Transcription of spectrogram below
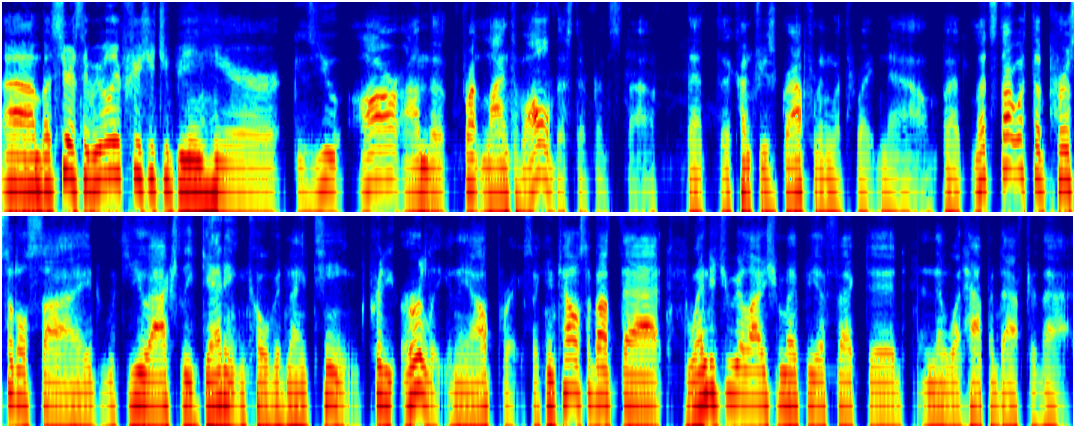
Um, but seriously, we really appreciate you being here because you are on the front lines of all of this different stuff that the country is grappling with right now. But let's start with the personal side with you actually getting COVID 19 pretty early in the outbreak. So, can you tell us about that? When did you realize you might be affected? And then what happened after that?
